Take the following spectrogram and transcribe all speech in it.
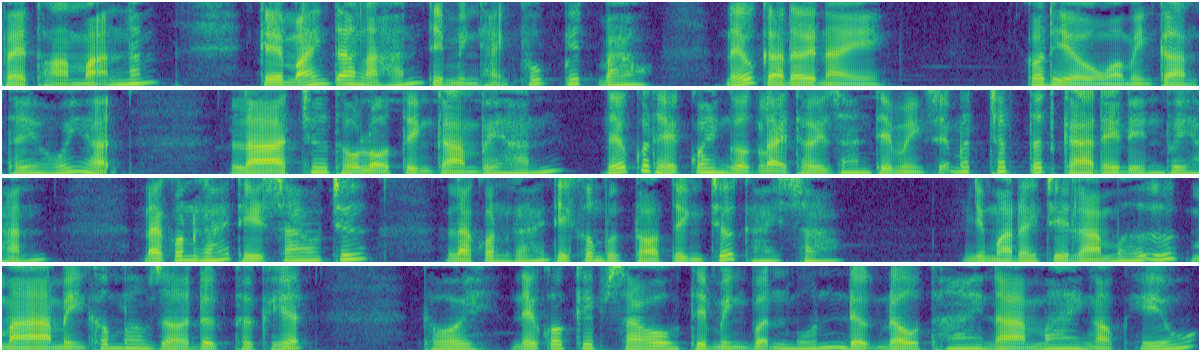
vẻ thỏa mãn lắm. Kể mà anh ta là hắn thì mình hạnh phúc biết bao. Nếu cả đời này có điều mà mình cảm thấy hối hận là chưa thổ lộ tình cảm với hắn. Nếu có thể quay ngược lại thời gian thì mình sẽ bất chấp tất cả để đến với hắn. Là con gái thì sao chứ? Là con gái thì không được tỏ tình trước hay sao? Nhưng mà đấy chỉ là mơ ước mà mình không bao giờ được thực hiện. Thôi, nếu có kiếp sau thì mình vẫn muốn được đầu thai là Mai Ngọc Hiếu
